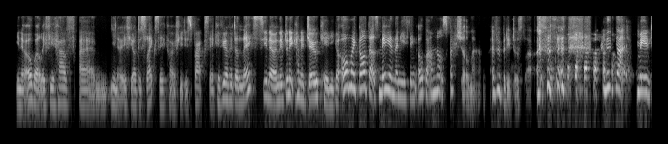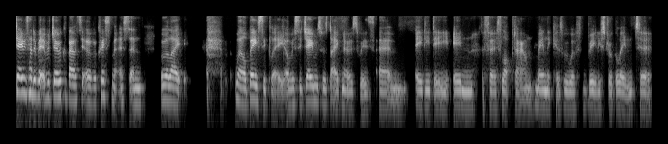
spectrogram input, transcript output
you know, oh, well, if you have, um, you know, if you're dyslexic or if you're dyspraxic, have you ever done this? You know, and they've done it kind of joking. You go, oh my God, that's me. And then you think, oh, but I'm not special now. Everybody does that. and that me and James had a bit of a joke about it over Christmas. And we were like, well, basically, obviously, James was diagnosed with um, ADD in the first lockdown, mainly because we were really struggling to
